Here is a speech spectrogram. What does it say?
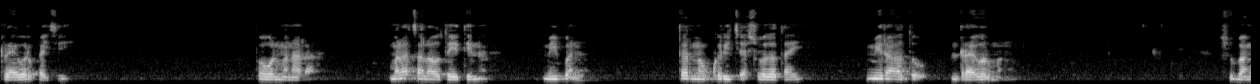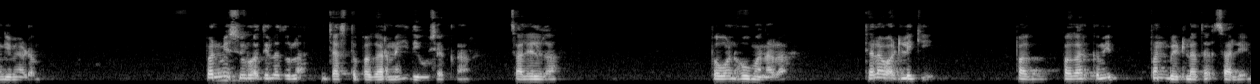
ड्रायव्हर पाहिजे. पवन म्हणाला मला चालवता येते ना. मी पण तर नोकरीच्या शोधात आहे. मी राहतो ड्रायव्हर म्हणून. शुभांगी मॅडम पण मी सुरुवातीला तुला जास्त पगार नाही देऊ शकणार. चालेल का? पवन हो म्हणाला त्याला वाटले की पग पगार कमी पण भेटला तर चालेल.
